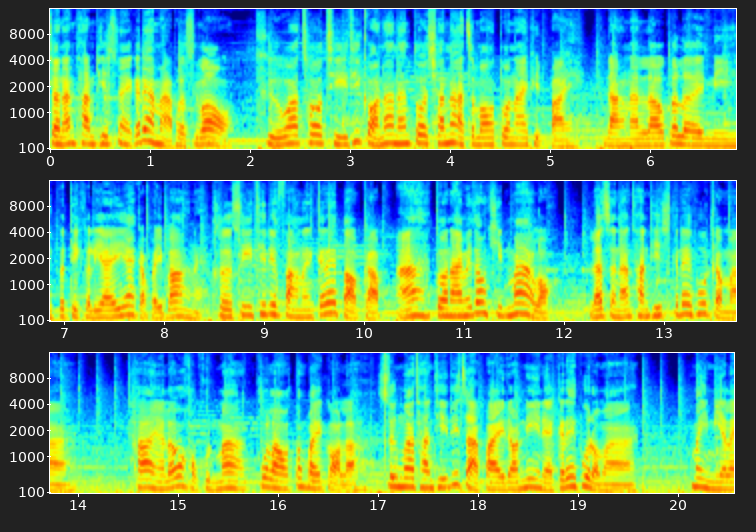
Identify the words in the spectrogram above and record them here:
จากนั้นทันทิสเนี่ยก็ได้มาหาเพอร์ซิวัลคือว่าโทษทีที่ก่อนหน้านั้นตัวฉันอาจจะมองตัวนายผิดไป ดังนั้นเราก็เลยมีปฏิกิริยาแย่กลับไปบ้างนะเพอร์ซี่ที่ได้ฟังนั้นก็ได้ตอบกลับอะตัวนายไม่ต้องคิดมากหรอก และจากนั้นทันทิสก็ได้พูดกลับมาถ้าอย่างนั้นแล้วก็ขอบคุณมากพวกเราต้องไปก่อนละซึ่งเมื่อทันทีที่จากไปดอนนี่เนี่ยก็ได้พูดออกมา ไม่มีอะไร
